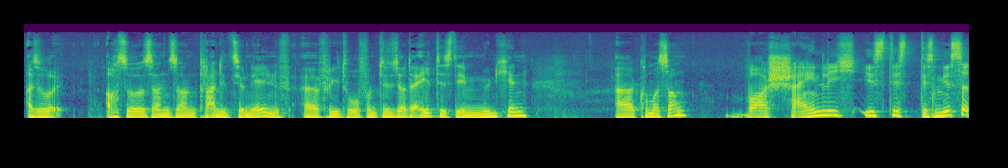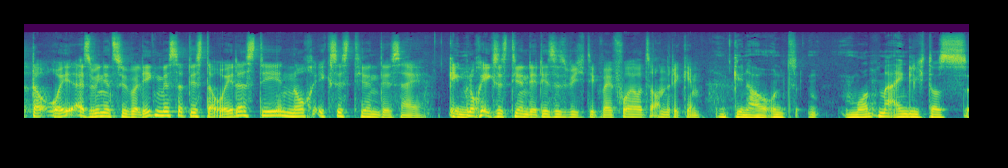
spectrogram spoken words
Also auch so, so, einen, so einen traditionellen äh, Friedhof und das ist ja der älteste in München, äh, kann man sagen. Wahrscheinlich ist das, das müsste der, also wenn ich jetzt so überlegen, müsste das der älteste noch existierende sein. Genau. Noch existierende, das ist wichtig, weil vorher hat es andere gegeben. Genau, und meint man eigentlich, dass,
